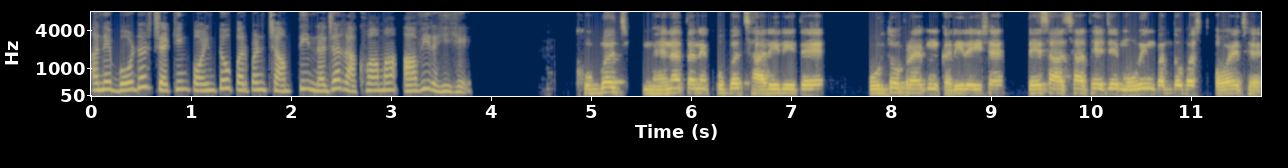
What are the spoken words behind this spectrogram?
અને બોર્ડર ચેકિંગ પોઇન્ટો પર પણ ચાંપતી નજર રાખવામાં આવી રહી છે. ખૂબ જ મહેનત અને ખૂબ જ સારી રીતે પૂરતો પ્રયત્ન કરી રહી છે. તે સાથે સાથે જે મૂવિંગ બંદોબસ્ત હોય છે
